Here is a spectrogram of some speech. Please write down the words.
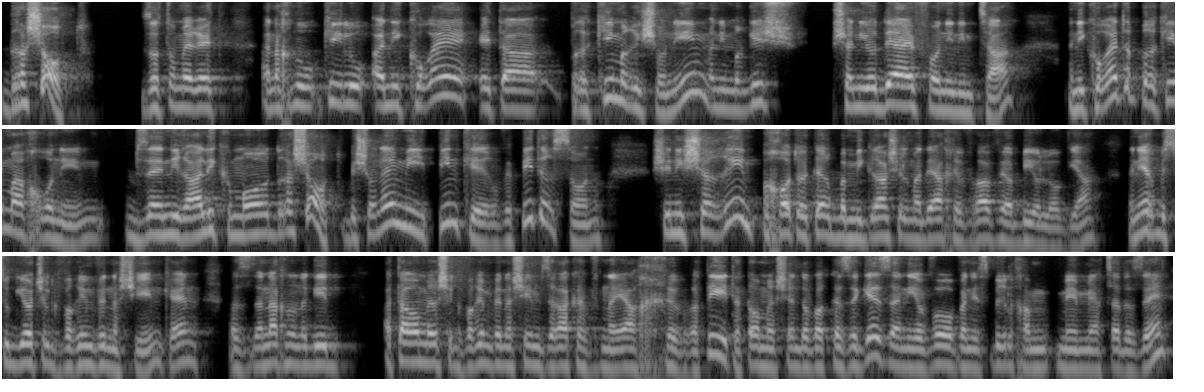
בדרשות. זאת אומרת, אנחנו כאילו, אני קורא את הפרקים הראשונים, אני מרגיש שאני יודע איפה אני נמצא. אני קורא את הפרקים האחרונים, זה נראה לי כמו דרשות. בשונה מפינקר ופיטרסון, שנשארים פחות או יותר במגרש של מדעי החברה והביולוגיה, נניח בסוגיות של גברים ונשים, כן? אז אנחנו נגיד, אתה אומר שגברים ונשים זה רק הבניה חברתית, אתה אומר שאין דבר כזה גזע, אני אבוא ואני אסביר לך מהצד הזה.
